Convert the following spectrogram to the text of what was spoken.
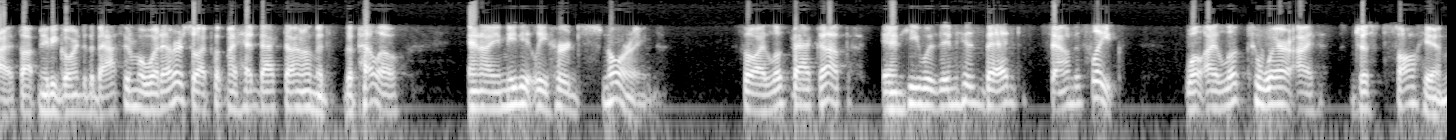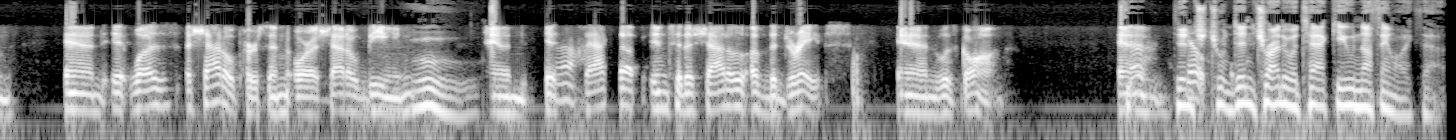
I thought maybe going to the bathroom or whatever. So I put my head back down on the, the pillow, and I immediately heard snoring. So I looked back up, and he was in his bed, sound asleep. Well, I looked to where I just saw him, and it was a shadow person or a shadow being. Ooh. And it Ugh. backed up into the shadow of the drapes and was gone. And didn't tr- didn't try to attack you, nothing like that.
